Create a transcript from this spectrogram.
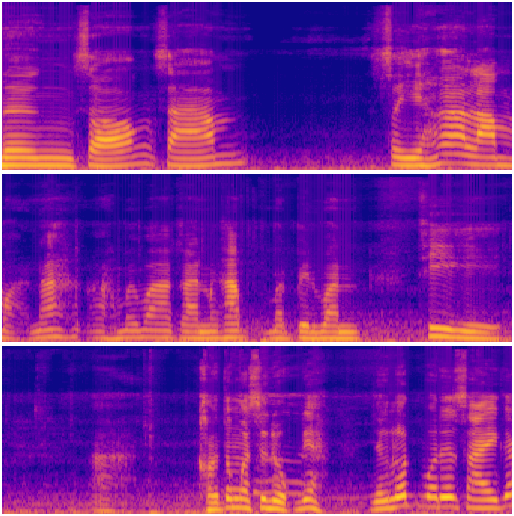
หนึ่งสองสามสี่ห้าลำอะนะอะไม่ว่ากันนะครับ มันเป็นวันที่อ่าเขาต้องมาสนุกเนี่ยอย่างรถมอเตอร์ไซค์ก็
